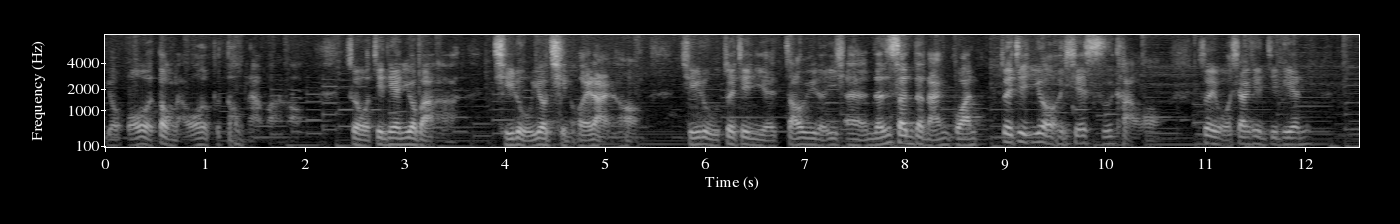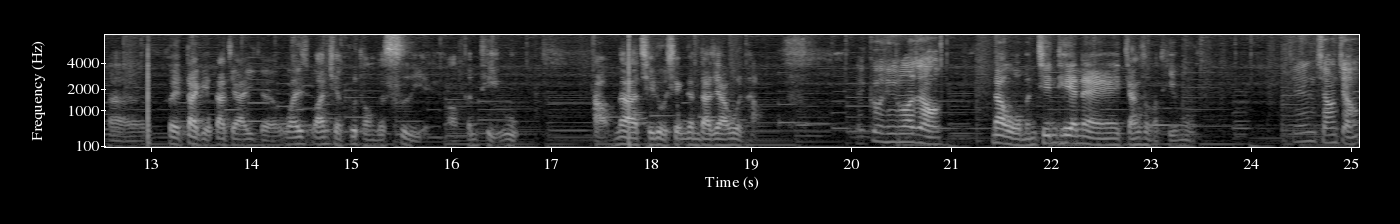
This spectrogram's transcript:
有偶尔动了，偶尔不动了嘛哈。所以我今天又把齐鲁又请回来了哈。齐鲁最近也遭遇了一些呃人生的难关，最近又有一些思考哦，所以我相信今天呃会带给大家一个完完全不同的视野啊跟体悟。好，那齐鲁先跟大家问好。哎，各位听众大家好。那我们今天呢讲什么题目？今天讲讲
